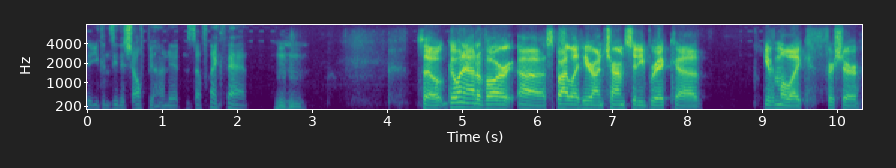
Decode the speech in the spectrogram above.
that you can see the shelf behind it and stuff like that. hmm So going out of our uh, spotlight here on Charm City Brick, uh, give him a like for sure,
